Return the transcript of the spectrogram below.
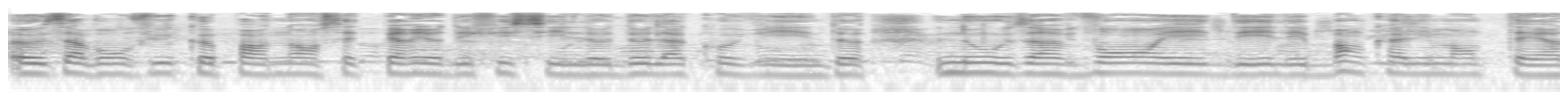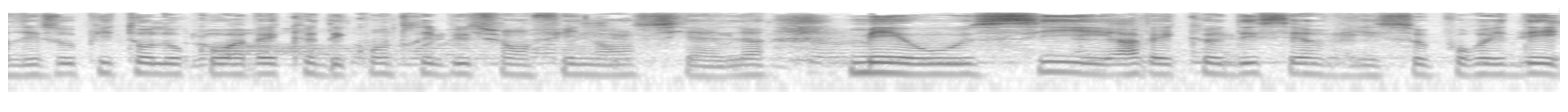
euh, avons vu que pendant cette période difficile de la COVID, nous avons aidé les banques alimentaires, les hôpitaux locaux avec des contributions financières, mais aussi avec des services pour aider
